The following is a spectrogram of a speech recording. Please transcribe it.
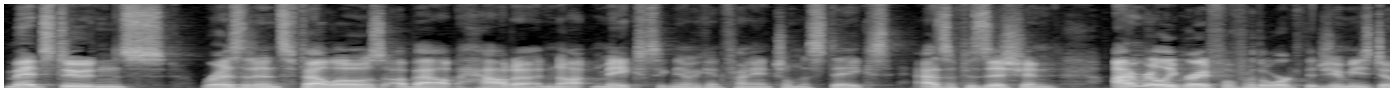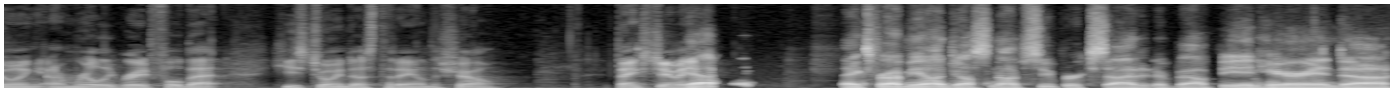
med students, residents, fellows about how to not make significant financial mistakes as a physician. I'm really grateful for the work that Jimmy's doing, and I'm really grateful that he's joined us today on the show. Thanks, Jimmy. Yeah, thanks for having me on, Justin. I'm super excited about being here and uh,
